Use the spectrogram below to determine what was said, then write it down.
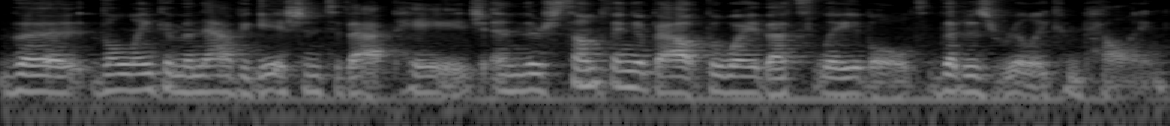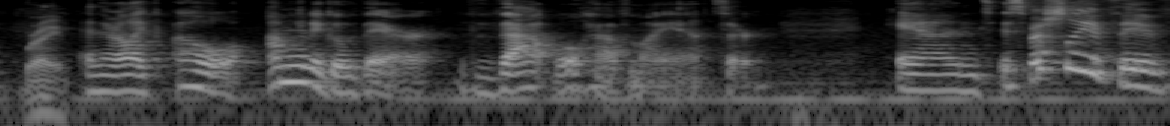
the the link in the navigation to that page. And there's something about the way that's labeled that is really compelling. Right. And they're like oh i'm going to go there. That will have my answer. And especially if they've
